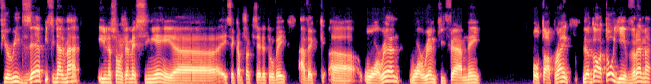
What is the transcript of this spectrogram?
Fury disait, puis finalement, ils ne sont jamais signés. Euh, et c'est comme ça qu'il s'est retrouvé avec euh, Warren. Warren qui fait amener au top rank. Le gâteau, il est vraiment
